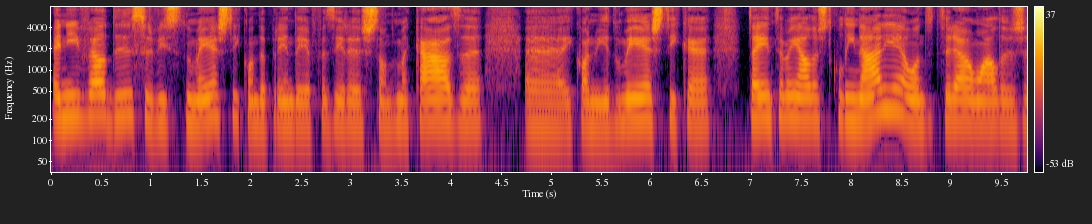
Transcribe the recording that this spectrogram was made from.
a nível de serviço doméstico, onde aprendem a fazer a gestão de uma casa, a economia doméstica. Têm também aulas de culinária, onde terão aulas uh,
